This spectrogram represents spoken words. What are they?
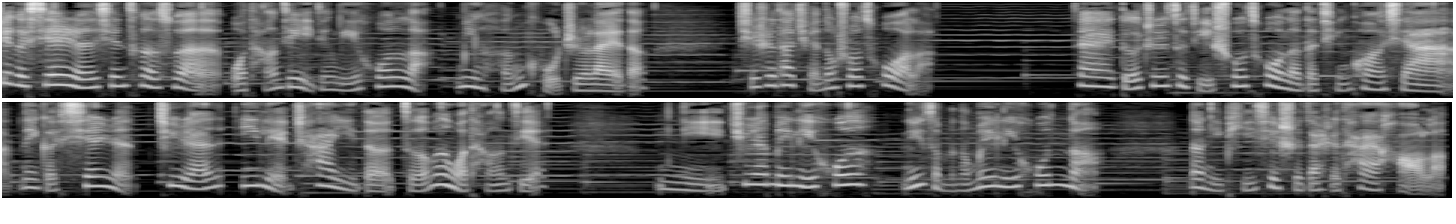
这个仙人先测算我堂姐已经离婚了，命很苦之类的。其实他全都说错了。在得知自己说错了的情况下，那个仙人居然一脸诧异地责问我堂姐：“你居然没离婚？你怎么能没离婚呢？那你脾气实在是太好了，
